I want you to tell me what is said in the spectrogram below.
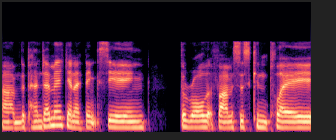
um, the pandemic and I think seeing the role that pharmacists can play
